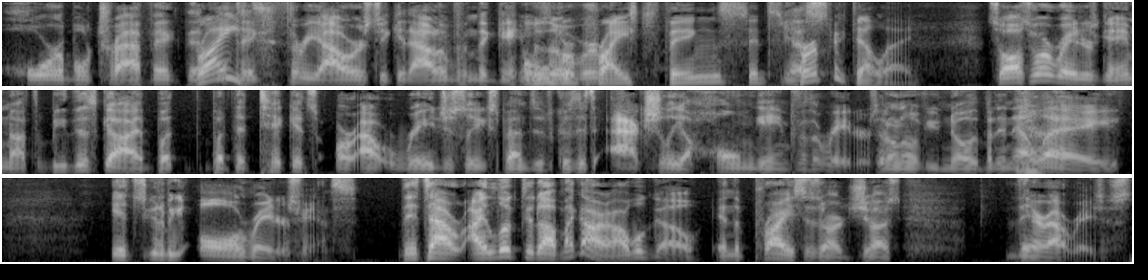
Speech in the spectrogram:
Horrible traffic that Right. will take 3 hours to get out of when the game is over. Overpriced things. It's Yes. perfect LA. It's also a Raiders game, not to be this guy, but but the tickets are outrageously expensive because it's actually a home game for the Raiders. I don't know if you know that, but in LA, it's going to be all Raiders fans. It's out. I looked it up. I'm like, all right, I will go, and the prices are just they're outrageous.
